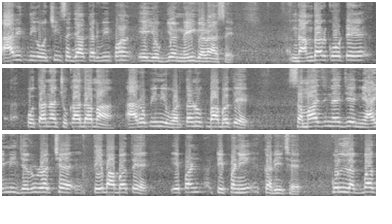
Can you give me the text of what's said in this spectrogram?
આ રીતની ઓછી સજા કરવી પણ એ યોગ્ય નહીં ગણાશે. નામદાર કોર્ટે પોતાના ચુકાદામાં આરોપીની વર્તણૂક બાબતે સમાજને જે ન્યાયની જરૂરત છે તે બાબતે એ પણ ટિપ્પણી કરી છે. કુલ લગભગ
